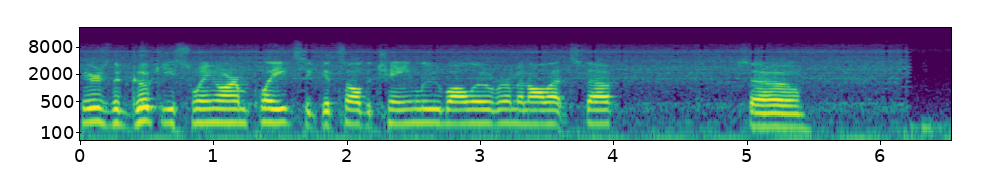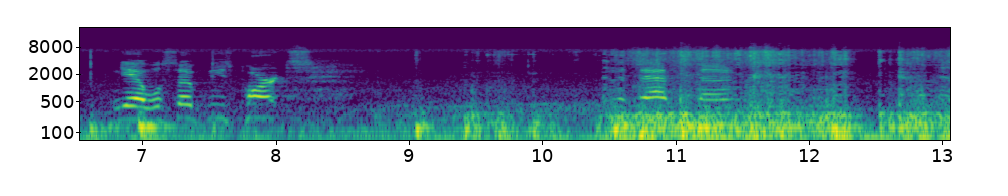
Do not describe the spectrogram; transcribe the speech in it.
Here's the Gookie swing arm plates. It gets all the chain lube all over them and all that stuff. So, yeah, we'll soak these parts in this acetone and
